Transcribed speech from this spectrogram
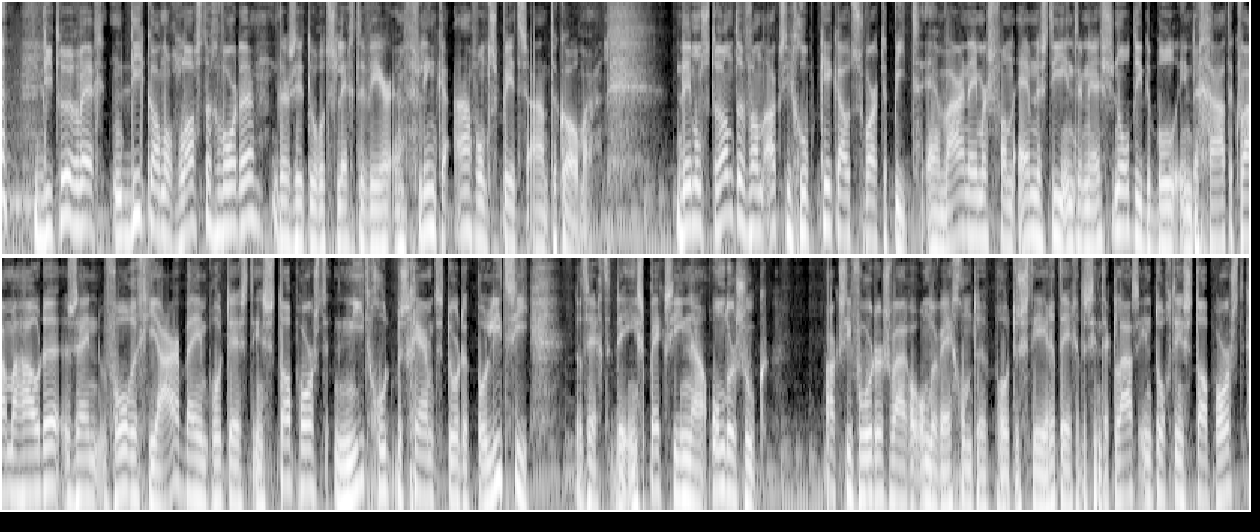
die terugweg die kan nog lastig worden. Er zit door het slechte weer een flinke avondspits aan te komen. Demonstranten van actiegroep Kickout Zwarte Piet... en waarnemers van Amnesty International die de boel in de gaten kwamen houden... zijn vorig jaar bij een protest in Staphorst niet goed beschermd door de politie. Dat zegt de inspectie na onderzoek. Actievoerders waren onderweg om te protesteren tegen de Sinterklaasintocht in Staphorst...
